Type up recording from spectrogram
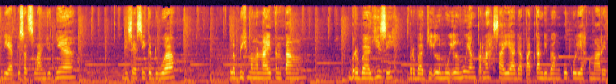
di episode selanjutnya di sesi kedua lebih mengenai tentang berbagi sih, berbagi ilmu-ilmu yang pernah saya dapatkan di bangku kuliah kemarin.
